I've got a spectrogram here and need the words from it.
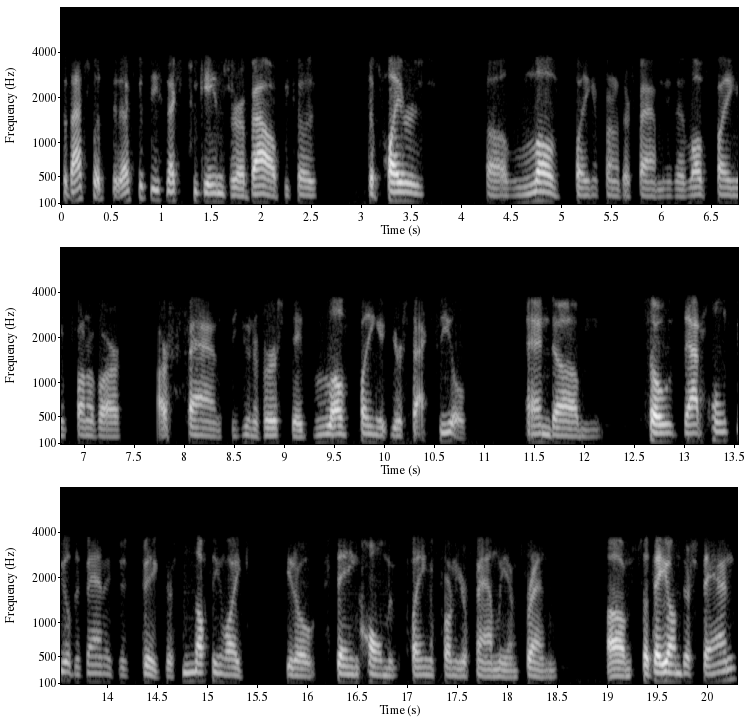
So that's what that's what these next two games are about because the players uh, love playing in front of their family. They love playing in front of our our fans, the university. They love playing at Yurcak Field, and um, so that home field advantage is big. There's nothing like you know staying home and playing in front of your family and friends. Um, so they understand.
